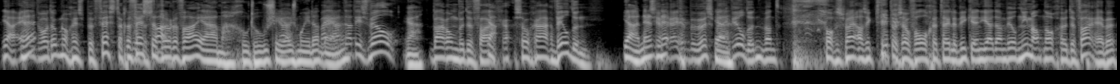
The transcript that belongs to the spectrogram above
Ja, en het wordt ook nog eens bevestigd, Bevestigd door de VAR. VAR, ja, maar goed, hoe serieus moet je dat Maar ja, nemen? dat is wel Ja. waarom we de VAR Ja. zo graag wilden. Ja, Ik net, zeg er even bewust Ja. bij wilden. Want volgens mij, als ik Twitter zou volgen het hele weekend... ja, dan wil niemand nog eh, de VAR hebben.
